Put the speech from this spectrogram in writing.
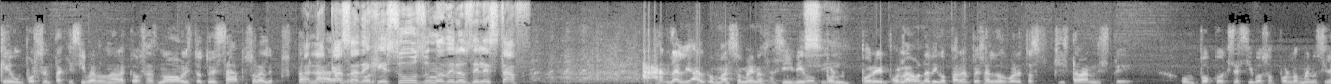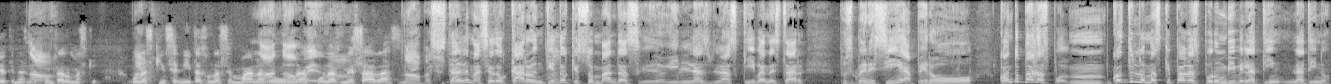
que un porcentaje se iba a donar a causas nobles. Tú dices, ah, pues órale, pues, A la casa de Jesús, uno de los del staff. Ándale, algo más o menos así, digo, por, por, por, la onda, digo, para empezar los boletos sí estaban, este, un poco excesivos o por lo menos sí le tenías que juntar unas, unas quincenitas, unas semanas o unas mesadas. No, pues está demasiado caro. Entiendo que son bandas eh, y las, las que iban a estar, pues merecía, pero ¿cuánto pagas por, mm, cuánto es lo más que pagas por un Vive Latino?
